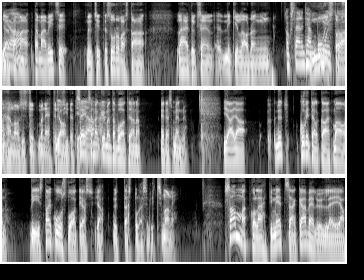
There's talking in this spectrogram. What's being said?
Ja Joo. tämä, tämä vitsi nyt sitten survastaa lähetykseen Niki Laudan Onko tämä nyt ihan muistoksi. muistoa? Hän on siis nyt menehtynyt Joo, siitä. tietysti. 70-vuotiaana edes mennyt. Ja, ja nyt kuvitelkaa, että mä oon viisi tai kuusivuotias ja nyt tästä tulee se vitsi. No niin. Sammakko lähti metsään kävelylle ja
